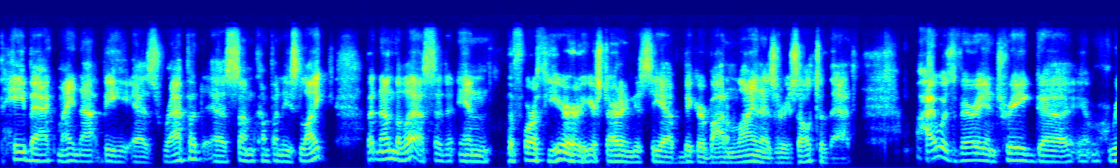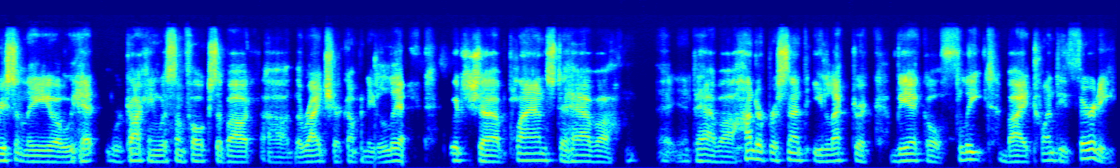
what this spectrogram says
Payback might not be as rapid as some companies like, but nonetheless, in the fourth year, you're starting to see a bigger bottom line as a result of that. I was very intrigued. Uh, recently, uh, we had we're talking with some folks about uh, the rideshare company Lyft, which uh, plans to have a to have a 100% electric vehicle fleet by 2030.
